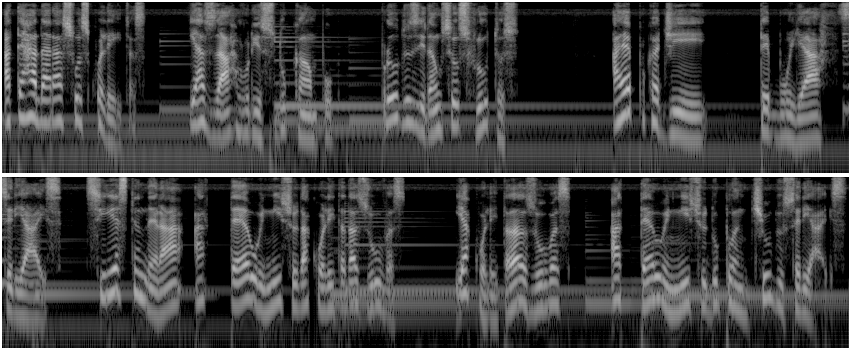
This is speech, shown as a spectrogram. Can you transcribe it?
A terra dará suas colheitas, e as árvores do campo produzirão seus frutos. A época de debulhar cereais se estenderá até o início da colheita das uvas, e a colheita das uvas até o início do plantio dos cereais.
